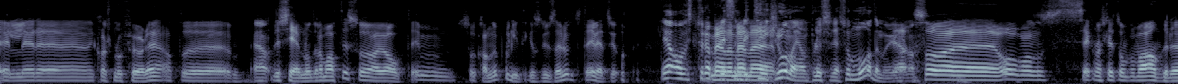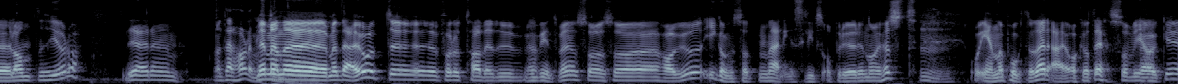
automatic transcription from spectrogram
eller eh, kanskje noe før det, at eh, ja. det skjer noe dramatisk, så, alltid, så, kan jo politikere snu seg rundt. Det vet vi jo. Ja, og hvis strøm blir ti eh, kroner igjen plutselig, så må de jo gjøre noe. så, og man ser kanskje litt om på hva andre land gjør, da. Det er men, men, men, det er jo et, For å ta det du begynte med, så, så har vi jo igangsatt næringslivsopprøret nå i høst. Mm. Og en av punktene der er jo akkurat det. Så vi har jo ikke,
